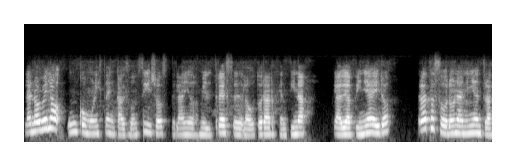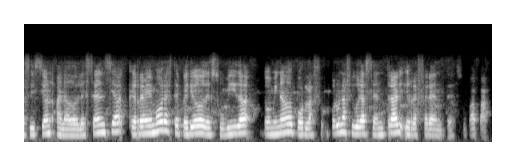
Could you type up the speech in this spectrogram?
La novela Un comunista en calzoncillos, del año 2013, de la autora argentina Claudia Piñeiro, trata sobre una niña en transición a la adolescencia que rememora este periodo de su vida dominado por, por una figura central y referente, su papá.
